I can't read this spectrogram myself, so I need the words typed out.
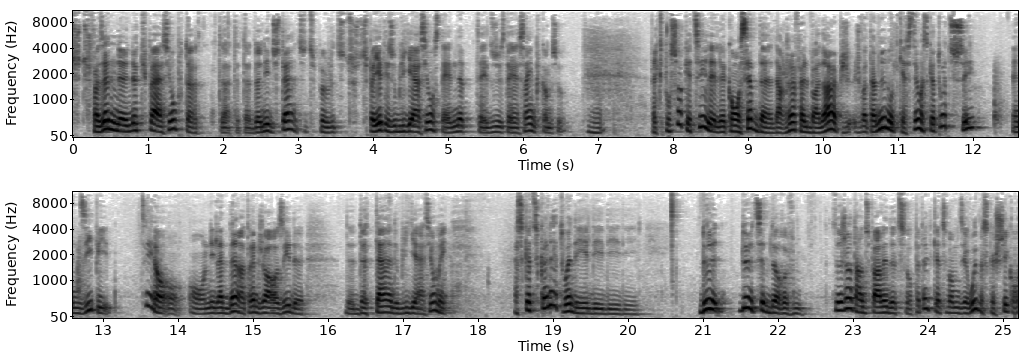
tu, tu faisais une, une occupation pour te, te- te- te donner du temps. Tu, payais tes obligations, c'était net, c'était simple comme ça. C'est pour ça que tu sais, le, le concept d'a- d'argent fait le bonheur. Puis je, je vais t'amener une autre question. Est-ce que toi, tu sais, Andy, puis on, on est là-dedans en train de jaser de, de, de temps, d'obligations, mais est-ce que tu connais, toi, des, des- des- des- deux, deux types de revenus? Tu as déjà entendu parler de ça. Peut-être que tu vas me dire oui, parce que je sais qu'on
